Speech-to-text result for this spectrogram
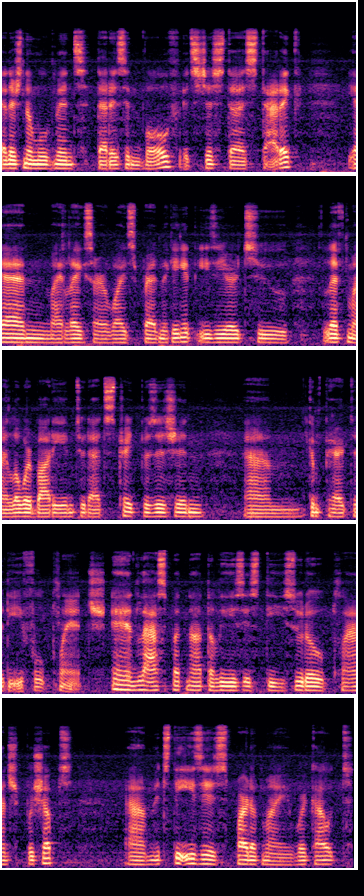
yeah, there's no movement that is involved. It's just uh, static. And my legs are widespread making it easier to lift my lower body into that straight position um, compared to the full planche. And last but not the least is the pseudo planche push-ups um, it's the easiest part of my workout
